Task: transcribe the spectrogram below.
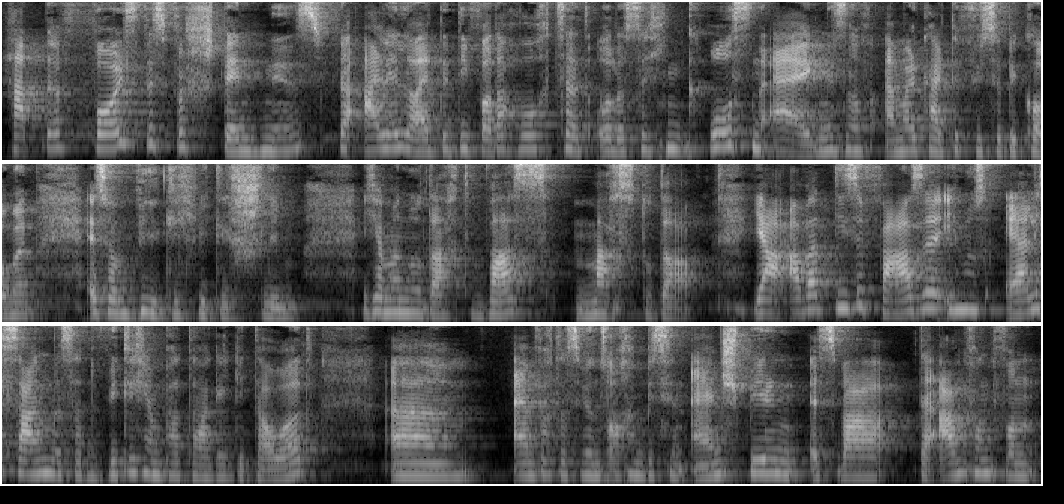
hatte vollstes Verständnis für alle Leute, die vor der Hochzeit oder solchen großen Ereignissen auf einmal kalte Füße bekommen. Es war wirklich, wirklich schlimm. Ich habe mir nur gedacht, was machst du da? Ja, aber diese Phase, ich muss ehrlich sagen, das hat wirklich ein paar Tage gedauert. Ähm, einfach, dass wir uns auch ein bisschen einspielen. Es war der Anfang von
